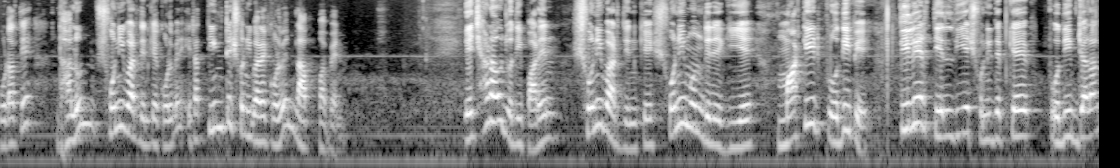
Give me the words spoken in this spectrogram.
গোড়াতে ঢালুন, শনিবার দিনকে করবেন, এটা তিনটে শনিবারে করবেন, লাভ পাবেন। এছাড়াও যদি পারেন, শনিবার দিনকে শনি মন্দিরে গিয়ে মাটির প্রদীপে তিলের তেল দিয়ে শনিদেবকে প্রদীপ জ্বালান।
